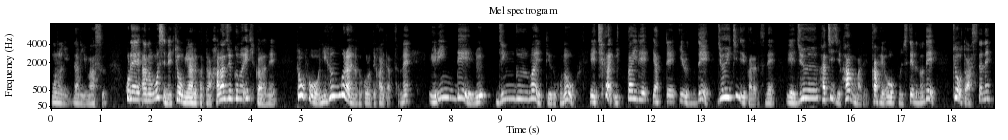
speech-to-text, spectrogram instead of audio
ものになります。これ、あの、もしね、興味ある方は、原宿の駅からね、徒歩2分ぐらいのところって書いてあるんですよね。エリンデール神宮前っていうところを、え地下1階でやっているので、11時からですね、え18時半までカフェオープンしているので、今日と明日ね、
